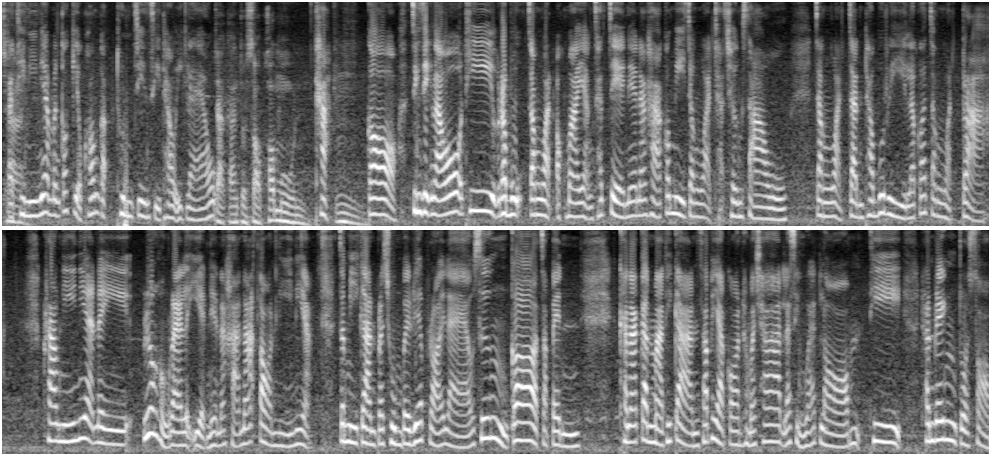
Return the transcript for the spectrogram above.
ใช่แต่ทีนี้เนี่ยมันก็เกี่ยวข้องกับทุนจีนสีเทาอีกแล้ว จากการตรวจสอบข้อมูลค่ะอืมก็จริง ๆ แล้วที่ระบุจังหวัดออกมาอย่างชัดเจนเนี่ยนะคะ ก็มีจังหวัดฉะเชิงเซาจังหวัดจันทบุรี แล้วก็จังหวัดตราด คราวนี้เนี่ยในเรื่องของรายละเอียดเนี่ยนะคะ ณ ตอนนี้เนี่ยจะมีการประชุมไปเรียบร้อยแล้ว ซึ่งก็จะเป็นคณะกรรมาการทรัพยากรธรรมชาติ และสิ่งแวดล้อม ที่ท่านเร่งตรวจสอบ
